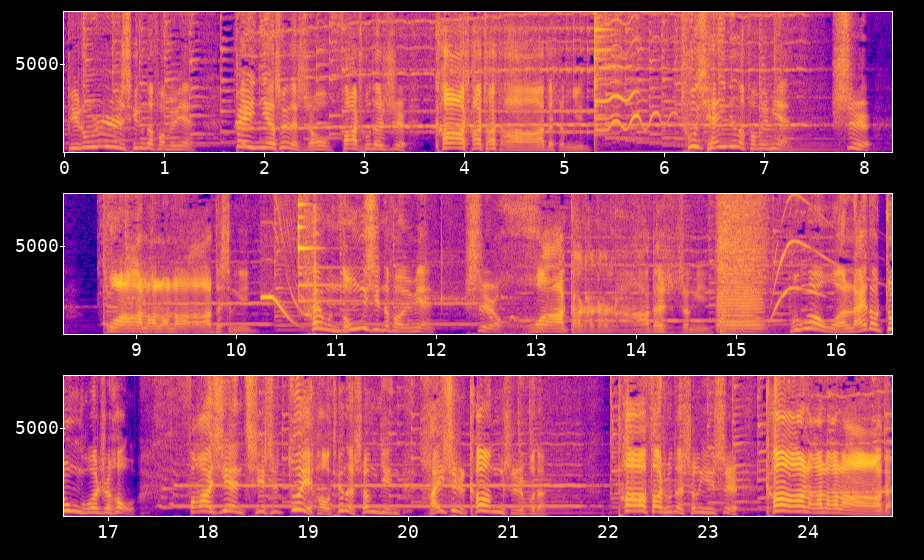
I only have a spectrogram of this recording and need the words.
比如日清的方便面。被捏碎的时候发出的是咔嚓嚓嚓的声音，出前一定的方便面是呱啦啦啦的声音，还有农心的方便面是哗嘎嘎嘎嘎的声音。不过我来到中国之后，发现其实最好听的声音还是康师傅的，他发出的声音是咔啦啦啦的。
